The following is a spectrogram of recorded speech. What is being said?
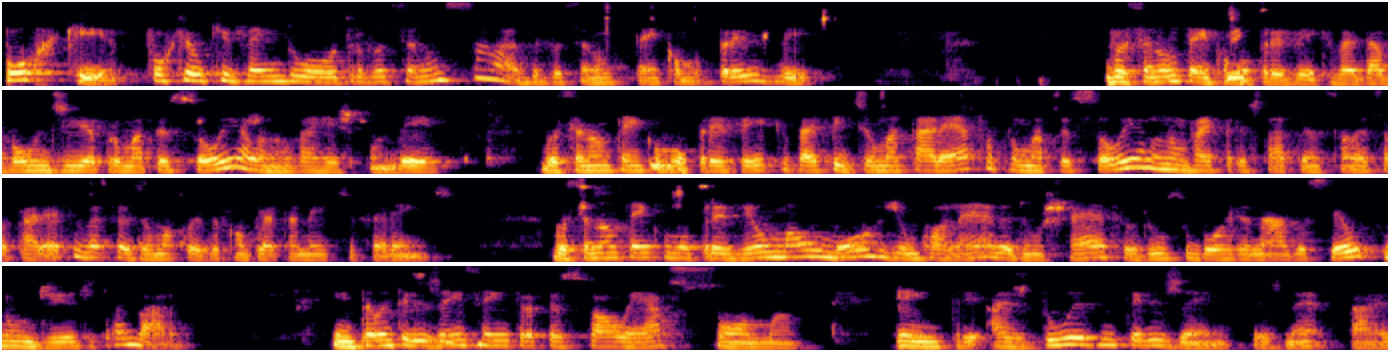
Por quê? Porque o que vem do outro você não sabe, você não tem como prever. Você não tem como prever que vai dar bom dia para uma pessoa e ela não vai responder. Você não tem como prever que vai pedir uma tarefa para uma pessoa e ela não vai prestar atenção a essa tarefa e vai fazer uma coisa completamente diferente. Você não tem como prever o mau humor de um colega, de um chefe ou de um subordinado seu num dia de trabalho. Então, inteligência intrapessoal é a soma entre as duas inteligências, né? A,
